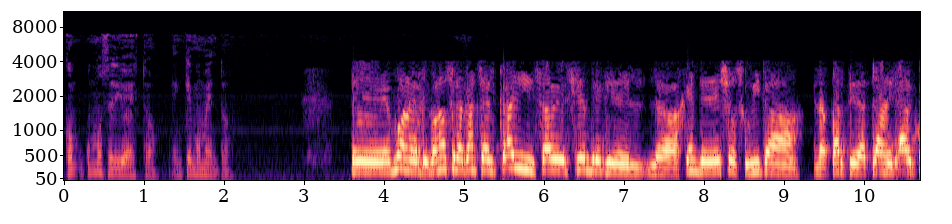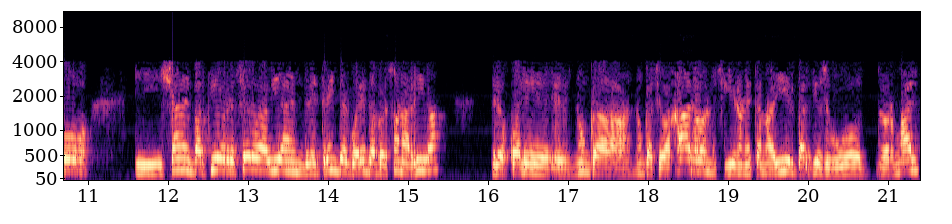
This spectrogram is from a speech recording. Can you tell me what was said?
¿cómo, ¿Cómo se dio esto? ¿En qué momento? Eh, bueno, el que conoce la cancha del Cali sabe siempre que la gente de ellos se ubica en la parte de atrás del arco y ya en el partido de reserva había entre 30 y 40 personas arriba, de los cuales nunca nunca se bajaron, siguieron estando ahí, el partido se jugó normal.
